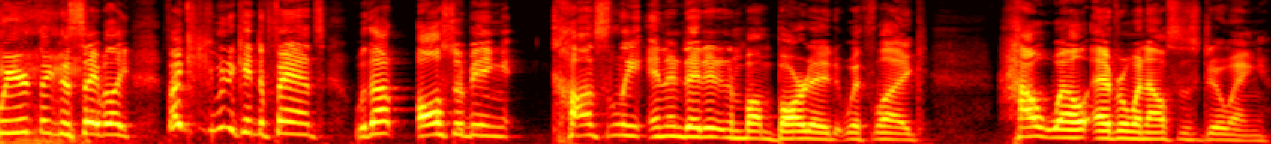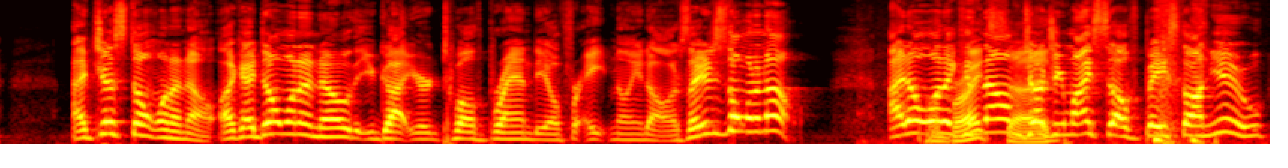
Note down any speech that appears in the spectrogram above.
weird thing to say, but like if I can communicate to fans without also being constantly inundated and bombarded with like how well everyone else is doing. I just don't want to know. Like I don't want to know that you got your 12th brand deal for 8 million dollars. Like, I just don't want to know. I don't want to cuz now I'm judging myself based on you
